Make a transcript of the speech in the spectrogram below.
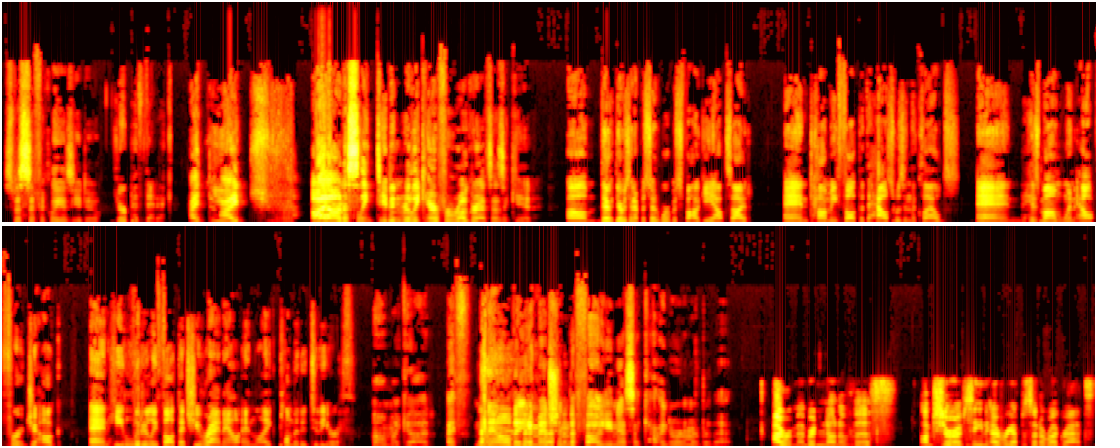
specifically as you do. You're pathetic. I You, I I honestly didn't really care for Rugrats as a kid. um, there there was an episode where it was foggy outside, and Tommy thought that the house was in the clouds, and his mom went out for a jog, and he literally thought that she ran out and like plummeted to the earth. Oh my god! I now that you mentioned the fogginess, I kind of remember that. I remember none of this. I'm sure I've seen every episode of Rugrats.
